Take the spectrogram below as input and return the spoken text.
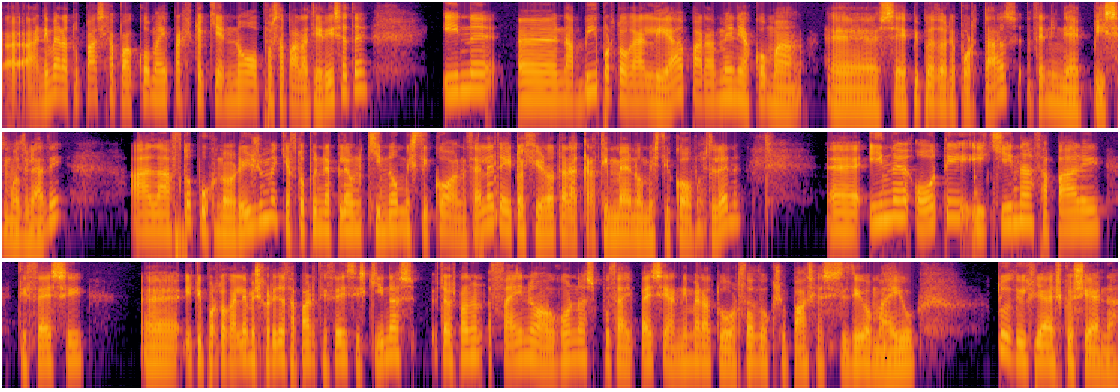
Ανήμερα του Πάσχα που ακόμα υπάρχει το κενό όπως θα παρατηρήσετε είναι ε, να μπει η Πορτογαλία, παραμένει ακόμα ε, σε επίπεδο ρεπορτάζ, δεν είναι επίσημο δηλαδή, αλλά αυτό που γνωρίζουμε και αυτό που είναι πλέον κοινό μυστικό αν θέλετε ή το χειρότερα κρατημένο μυστικό όπως λένε, ε, είναι ότι η Κίνα θα πάρει τη θέση ε, η Πορτογαλία με συγχωρείτε θα πάρει τη θέση της Κίνας τέλος πάντων θα είναι ο αγώνας που θα υπέσει ανήμερα του Ορθόδοξου Πάσχα στις 2 Μαΐου του 2021.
